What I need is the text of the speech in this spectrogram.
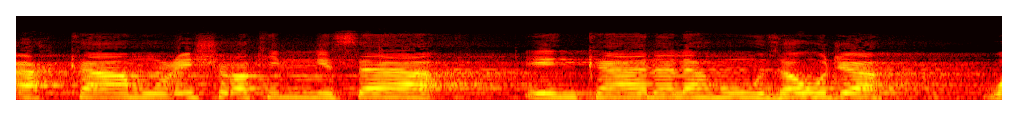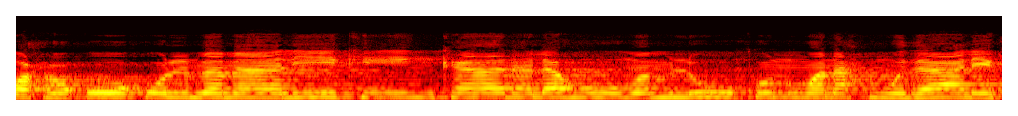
أحكام عشرة النساء إن كان له زوجة. وحقوق المماليك إن كان له مملوك ونحو ذلك.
